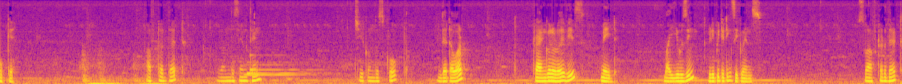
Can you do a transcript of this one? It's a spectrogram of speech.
ok after that run the same thing check on the scope that our triangular wave is made by using repeating sequence. So after that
